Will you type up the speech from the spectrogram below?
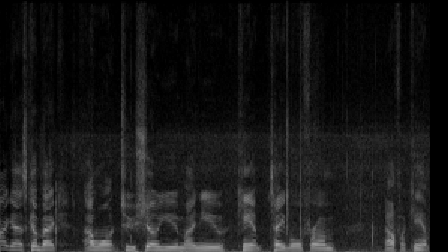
Alright guys, come back. I want to show you my new camp table from Alpha Camp.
